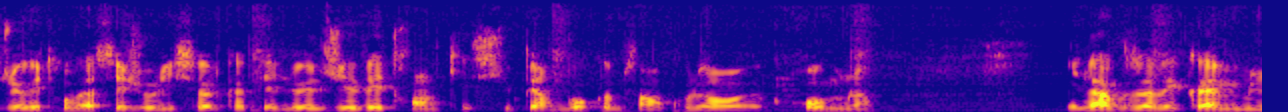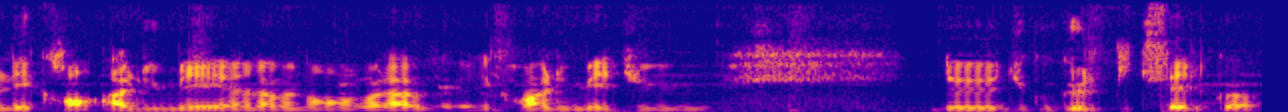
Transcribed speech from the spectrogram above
Je l'avais trouvé assez joli ce Alcatel. Le LG V30 qui est super beau comme ça en couleur euh, chrome là. Et là, vous avez quand même l'écran allumé. hein, là, maintenant, voilà, vous avez l'écran allumé du, de- du Google Pixel, quoi.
